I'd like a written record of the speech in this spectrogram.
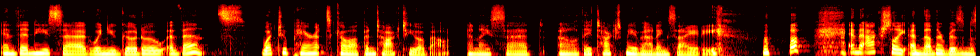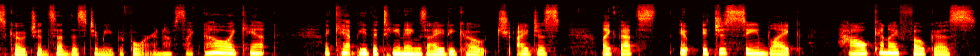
And then he said, when you go to events, what do parents come up and talk to you about? And I said, oh, they talk to me about anxiety. and actually, another business coach had said this to me before. And I was like, no, I can't, I can't be the teen anxiety coach. I just like that's it, it just seemed like how can I focus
